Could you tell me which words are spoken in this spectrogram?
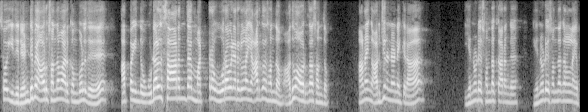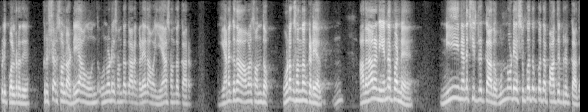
சோ இது ரெண்டுமே அவருக்கு சொந்தமா இருக்கும் பொழுது அப்ப இந்த உடல் சார்ந்த மற்ற உறவினர்கள்லாம் யாருக்கு தான் சொந்தம்? அதுவும் அவருக்கு தான் சொந்தம். ஆனா இங்க அர்ஜுன் என்ன நினைக்கிறான் என்னுடைய சொந்தக்காரங்க என்னுடைய சொந்தக்காரன் எப்படி கொள்றது கிருஷ்ணர் சொல்றா டே அவங்க உன்னுடைய சொந்தக்காரன் கிடையாது அவன் ஏன் சொந்தக்காரன். எனக்கு தான் அவன் சொந்தம். உனக்கு சொந்தம் கிடையாது. ம்? அதனால நீ என்ன பண்ணு? நீ நினைச்சிட்டு இருக்காத உன்னுடைய சுக துக்கத்தை பார்த்துட்டு இருக்காது.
